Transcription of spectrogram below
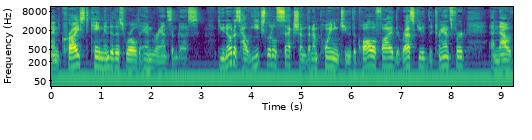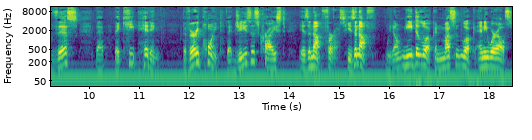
and Christ came into this world and ransomed us. Do you notice how each little section that I'm pointing to, the qualified, the rescued, the transferred, and now this, that they keep hitting the very point that Jesus Christ is enough for us. He's enough. We don't need to look and mustn't look anywhere else.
